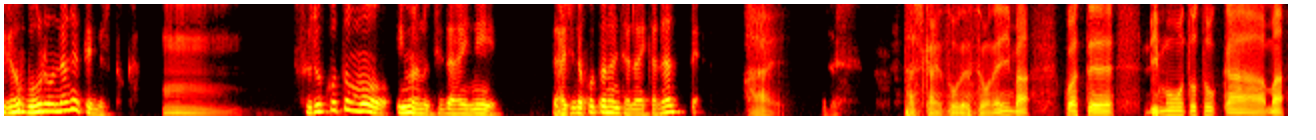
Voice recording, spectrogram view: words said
違うボールを投げてみるとか、うーん。することも今の時代に大事なことなんじゃないかなって。はい。確かにそうですよね。今、こうやってリモートとか、まあ、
